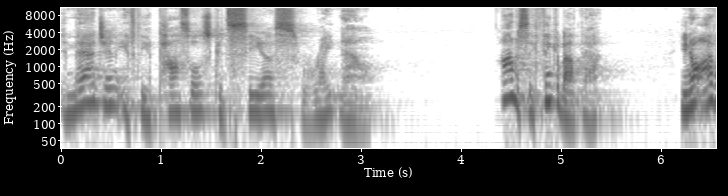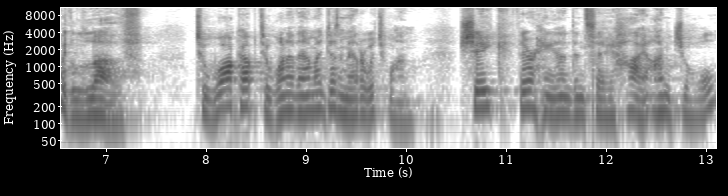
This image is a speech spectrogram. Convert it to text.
Imagine if the apostles could see us right now. Honestly, think about that. You know, I would love to walk up to one of them, it doesn't matter which one, shake their hand and say, Hi, I'm Joel.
